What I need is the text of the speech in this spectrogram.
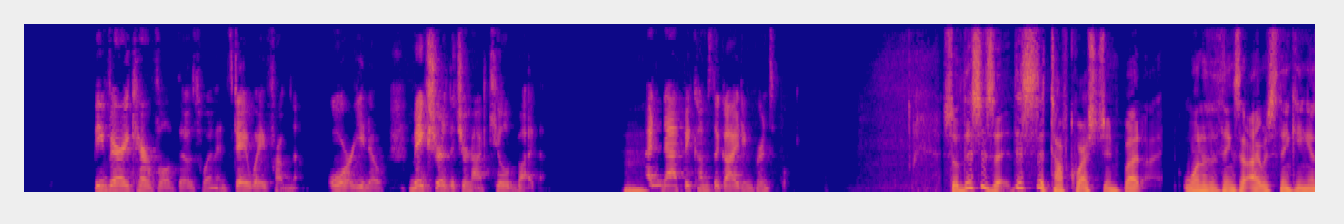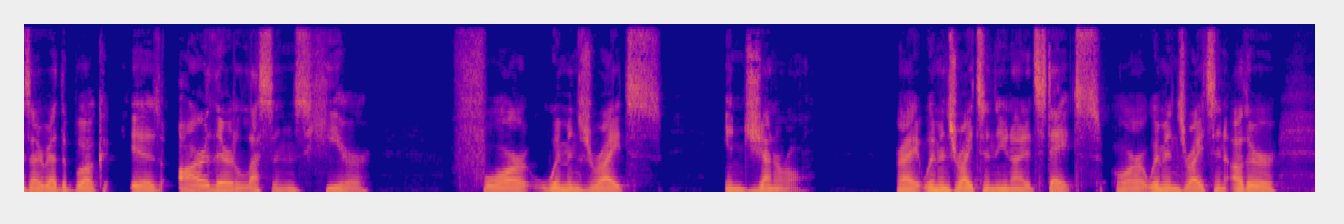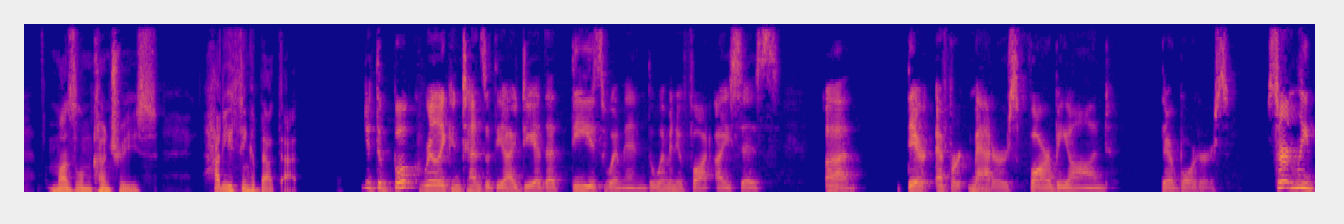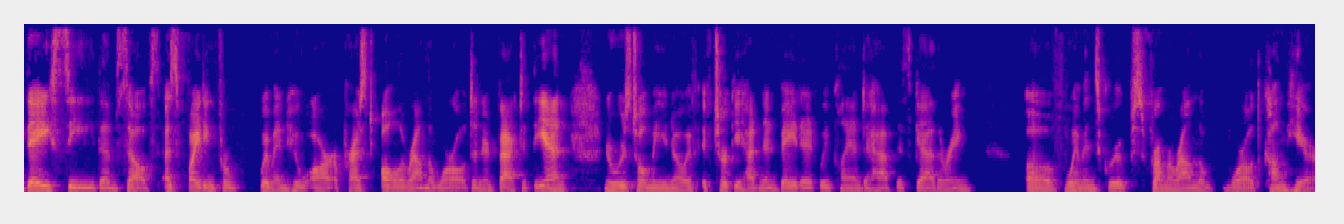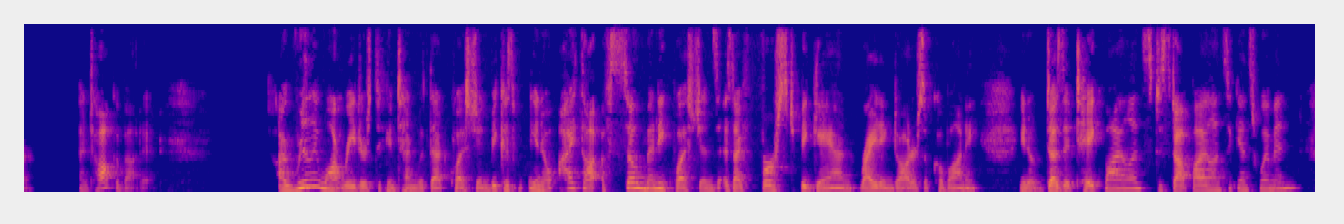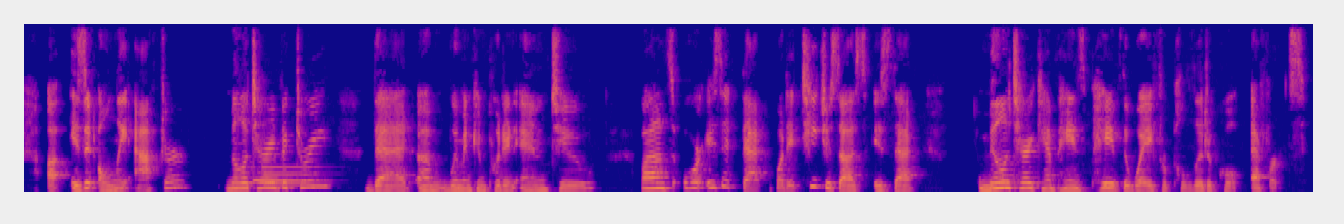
Be very careful of those women. Stay away from them. Or, you know, make sure that you're not killed by them. Mm. And that becomes the guiding principle. So this is a this is a tough question, but one of the things that I was thinking as I read the book is are there lessons here for women's rights in general? Right? Women's rights in the United States or women's rights in other Muslim countries. How do you think about that? The book really contends with the idea that these women, the women who fought ISIS, uh, their effort matters far beyond their borders. Certainly they see themselves as fighting for women who are oppressed all around the world. And in fact, at the end, Nowruz told me, you know, if, if Turkey hadn't invaded, we plan to have this gathering of women's groups from around the world come here and talk about it. I really want readers to contend with that question because, you know, I thought of so many questions as I first began writing Daughters of Kobani. You know, does it take violence to stop violence against women? Uh, is it only after military victory that um, women can put an end to violence? Or is it that what it teaches us is that military campaigns pave the way for political efforts?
